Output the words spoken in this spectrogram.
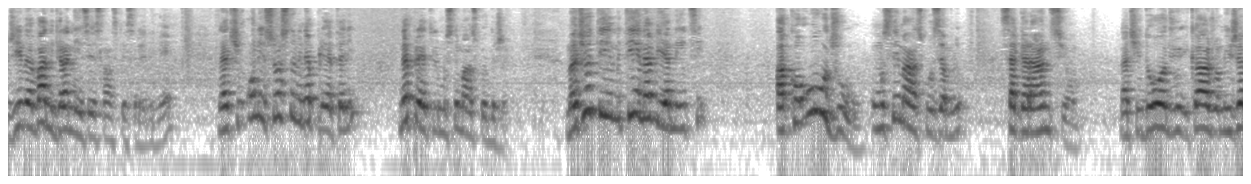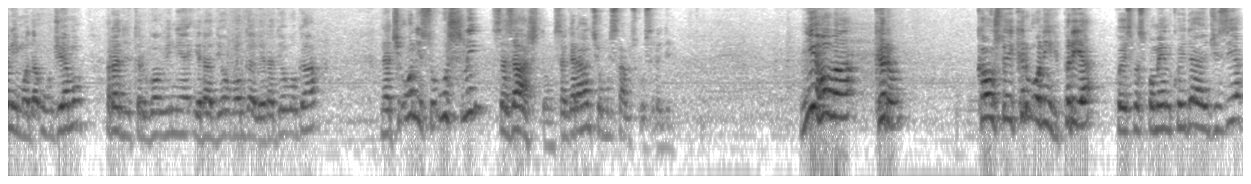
žive van granice islamske sredine, znači oni su osnovi neprijatelji, neprijatelji muslimanskoj državi. Međutim, ti nevjernici, ako uđu u muslimansku zemlju sa garancijom, znači dođu i kažu mi želimo da uđemo radi trgovine i radi ovoga ili radi ovoga, znači oni su ušli sa zaštitom, sa garancijom u islamsku sredinu. Njihova krv, kao što je krv onih prija, koje smo spomenuli, koji daju džizija,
